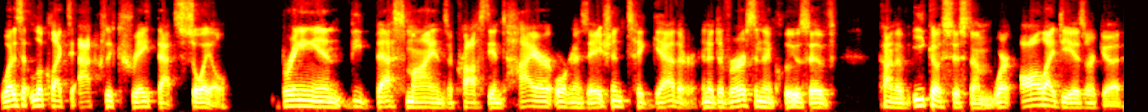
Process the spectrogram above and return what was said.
what does it look like to actually create that soil? Bringing in the best minds across the entire organization together in a diverse and inclusive kind of ecosystem where all ideas are good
